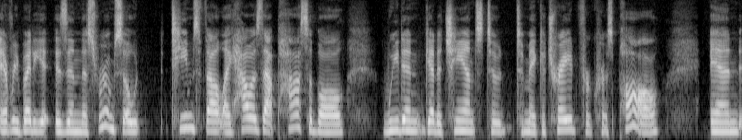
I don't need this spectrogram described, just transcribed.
everybody is in this room. So teams felt like, how is that possible? We didn't get a chance to to make a trade for Chris Paul, and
